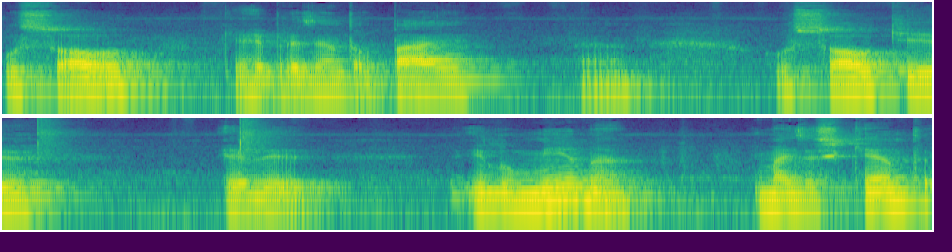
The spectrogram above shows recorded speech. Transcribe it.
O Sol, que representa o Pai, né? o Sol que ele ilumina, mas esquenta,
